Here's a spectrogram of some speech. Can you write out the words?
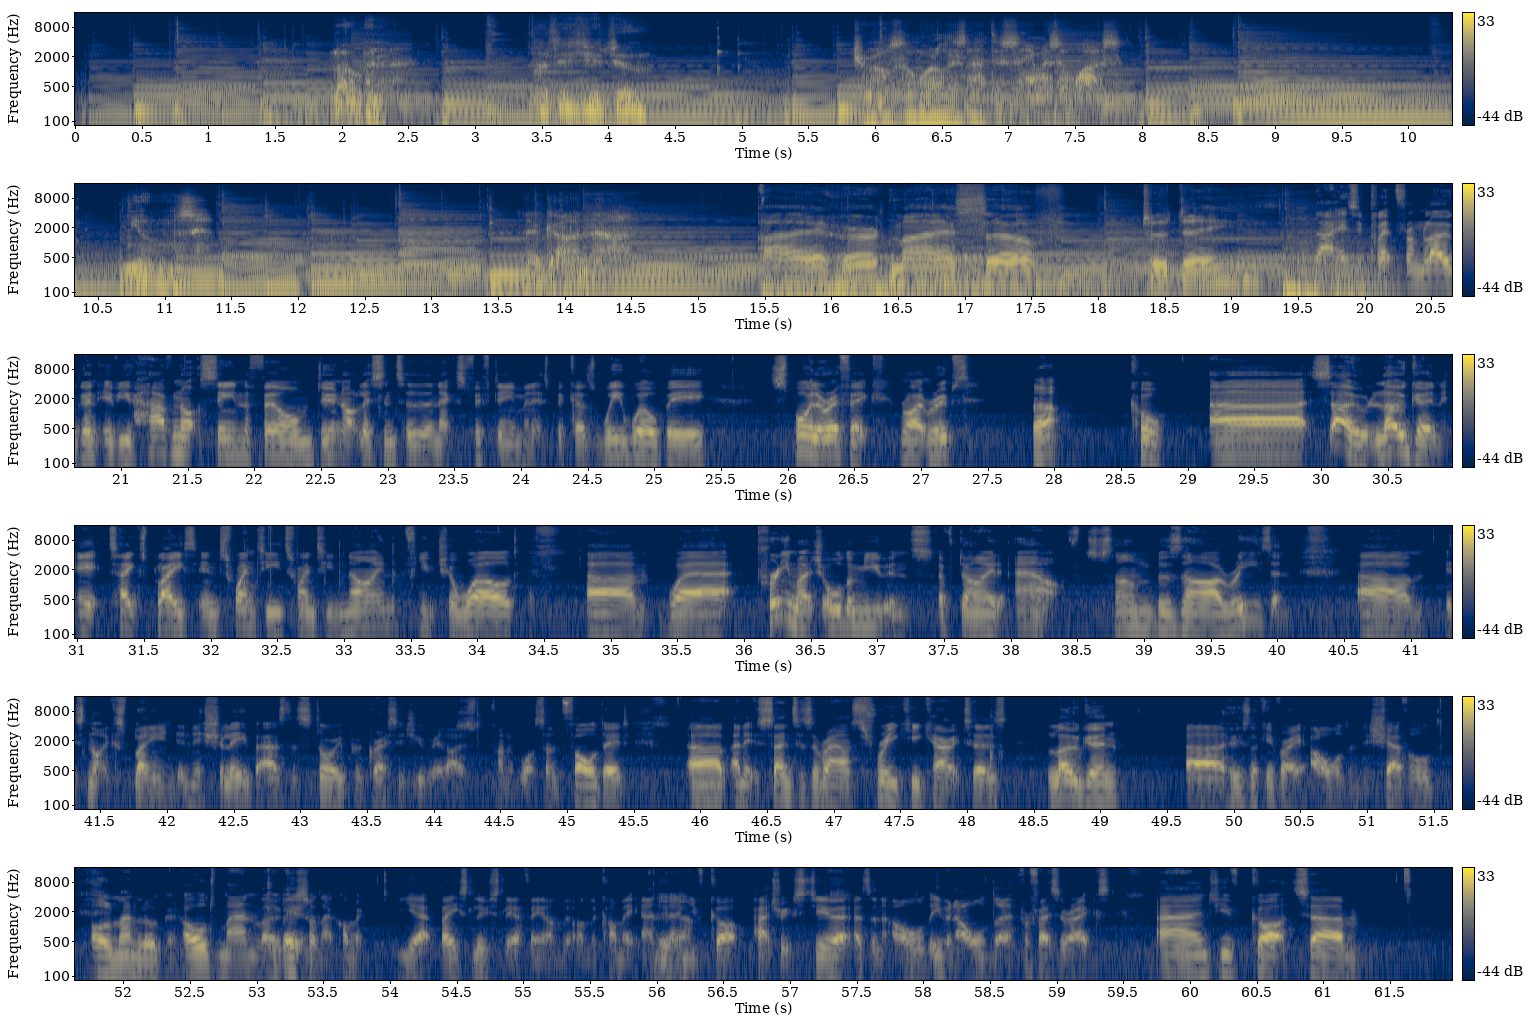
Logan, what did you do? Charles, the world is not the same as it was. Mutants. They're gone now. I hurt myself today. That is a clip from Logan. If you have not seen the film, do not listen to the next 15 minutes because we will be spoilerific. Right, Rubes? Yeah. Cool. Uh, so, Logan, it takes place in 2029, future world, um, where pretty much all the mutants have died out for some bizarre reason. Um, it's not explained initially, but as the story progresses, you realise kind of what's unfolded. Uh, and it centres around three key characters Logan, uh, who's looking very old and dishevelled, Old Man Logan. old man Logan. Based on that comic. Yeah, based loosely, I think, on the on the comic, and then you've got Patrick Stewart as an old, even older Professor X, and you've got um,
